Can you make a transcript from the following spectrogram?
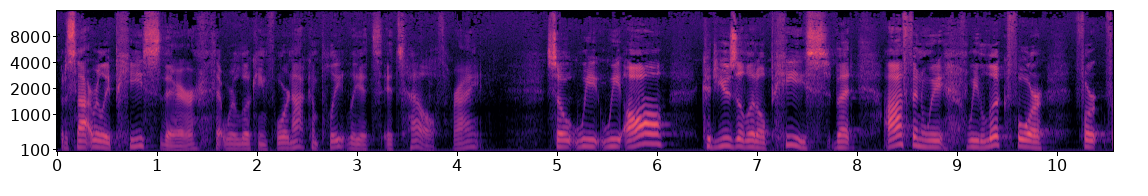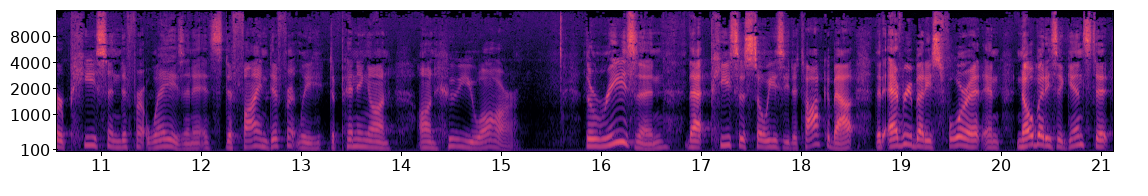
But it's not really peace there that we're looking for. Not completely, it's, it's health, right? So we, we all could use a little peace, but often we, we look for, for, for peace in different ways, and it's defined differently depending on, on who you are. The reason that peace is so easy to talk about, that everybody's for it and nobody's against it,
